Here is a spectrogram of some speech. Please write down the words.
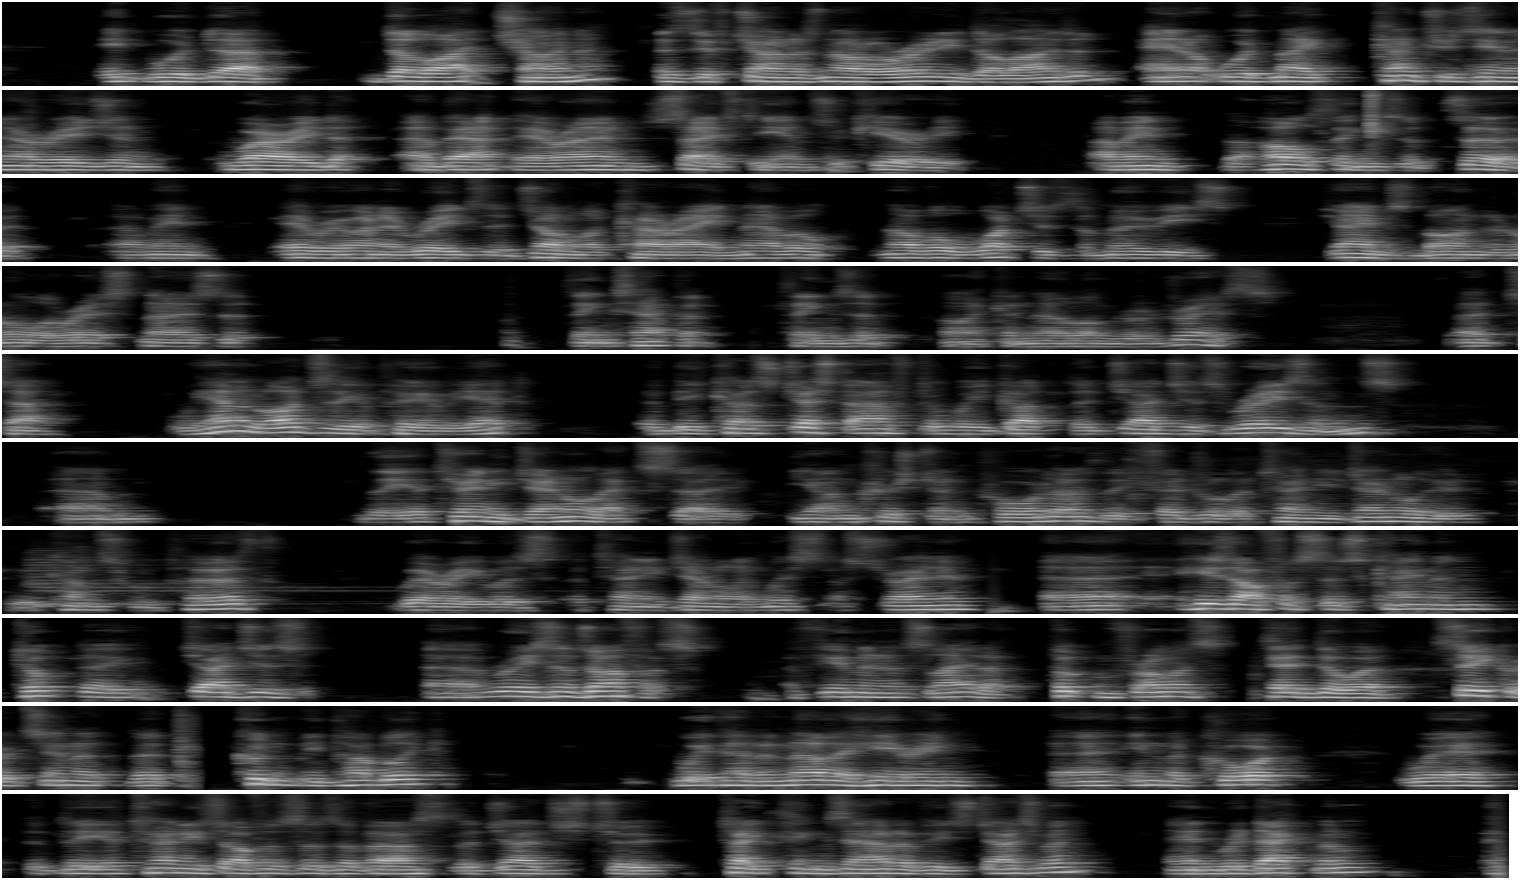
it would uh, delight China, as if China's not already delighted, and it would make countries in our region worried about their own safety and security. I mean, the whole thing's absurd. I mean, everyone who reads the John le Carre novel, novel, watches the movies, James Bond, and all the rest knows that things happen, things that I can no longer address. But uh, we haven't lodged the appeal yet because just after we got the judge's reasons, um, the Attorney General, that's uh, young Christian Porter, the Federal Attorney General who, who comes from Perth, where he was Attorney General in Western Australia, uh, his officers came and took the judge's uh, reasons office a few minutes later, took them from us, said there were secrets in it that couldn't be public. We've had another hearing uh, in the court where the attorney's officers have asked the judge to take things out of his judgment and redact them.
